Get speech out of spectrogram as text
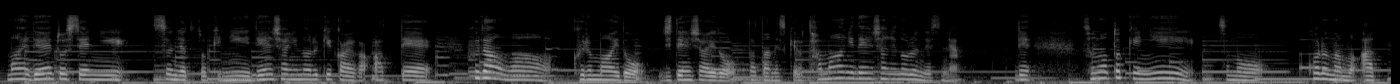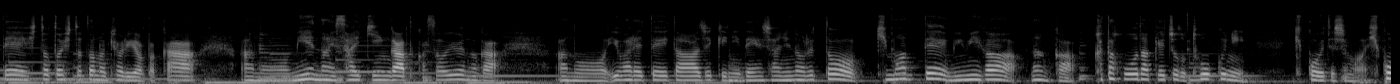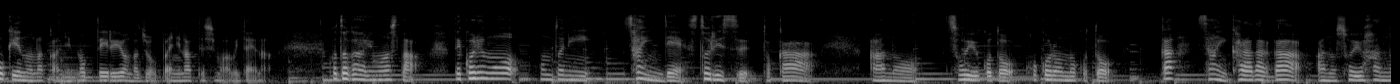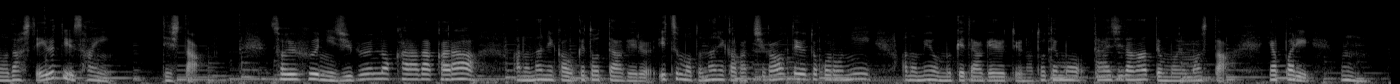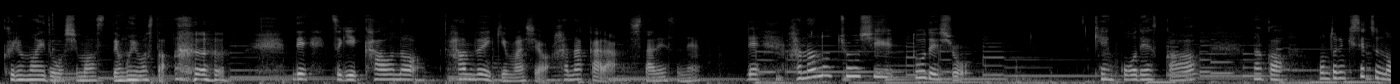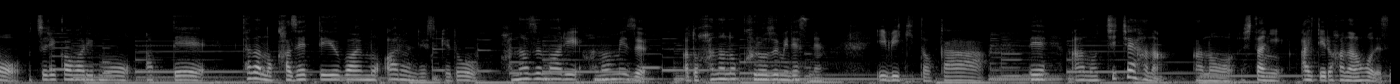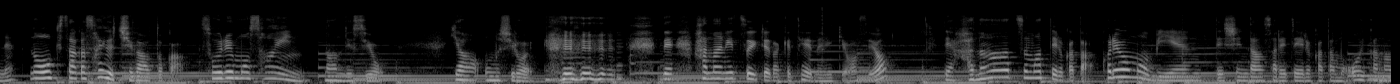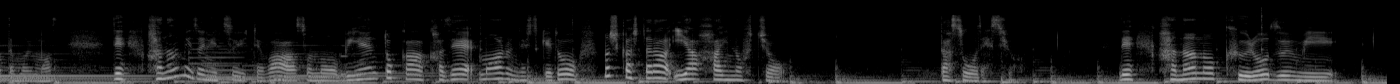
前田園都市線に住んでた時に電車に乗る機会があって普段は車移動自転車移動だったんですけどたまに電車に乗るんですね。でその時にそのコロナもあって人と人との距離をとかあの見えない細菌がとかそういうのがあの言われていた時期に電車に乗ると決まって耳がなんか片方だけちょっと遠くに聞こえてしまう。飛行機の中に乗っているような状態になってしまうみたいなことがありました。でこれも本当にサインでストレスとかあのそういうこと心のことがサイン体があのそういう反応を出しているっていうサインでした。そういうふうに自分の体からあの何かを受け取ってあげる。いつもと何かが違うっていうところにあの目を向けてあげるっていうのはとても大事だなって思いました。やっぱりうん車移動しますって思いました。で次顔の半分いきましょう。鼻から下ですね。で鼻の調子どうでしょう？健康ですか？なんか本当に季節の移り変わりもあってただの風邪っていう場合もあるんですけど鼻づまり鼻水あと鼻の黒ずみですね。いびきとかであのちっちゃい鼻あの下に開いている鼻の方ですね。の大きさが左右違うとかそれもサインなんですよ。いや面白い。で鼻についてだけ丁寧にいきますよ。で鼻詰まっている方これはもう鼻炎って診断されている方も多いかなって思います。で鼻水についてはその鼻炎とか風邪もあるんですけどもしかしたら胃や肺の不調だそうですよ。で鼻の黒ずみ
